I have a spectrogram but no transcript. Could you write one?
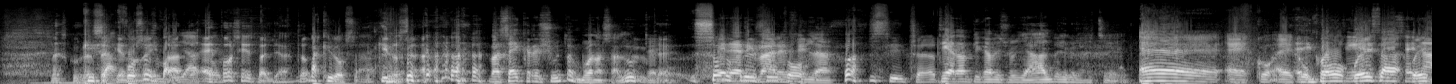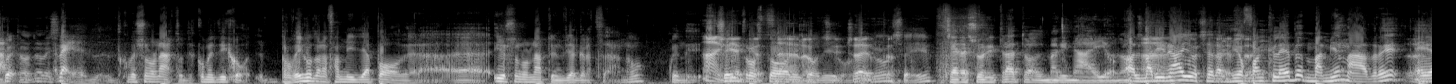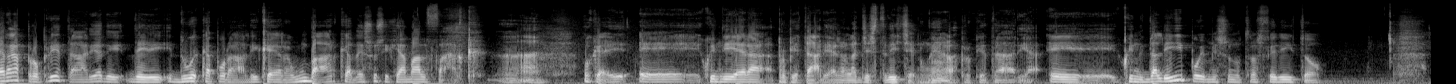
Ma scusa, Chissà, forse ho sbagliato. Eh, forse hai sbagliato. Ma chi lo sa? Chi lo sa. Ma sei cresciuto in buona salute. Okay. Sono per cresciuto... arrivare fin là. sì, certo. Ti arrampicavi sugli alberi, cosa facevi? Eh, ecco, ecco, un po' questa... Que, nato? Dove sei? Beh, come sono nato, come dico, provengo da una famiglia povera. Eh, io sono nato in via Grazzano quindi ah, centro storico di Udine, certo. sì. c'era il suo ritratto al marinaio no? al marinaio c'era ah, il mio eh, fan club ma mia madre eh. era proprietaria di, dei due caporali che era un bar che adesso si chiama Alfarc ah. ok e quindi era proprietaria era la gestrice non era la proprietaria e quindi da lì poi mi sono trasferito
